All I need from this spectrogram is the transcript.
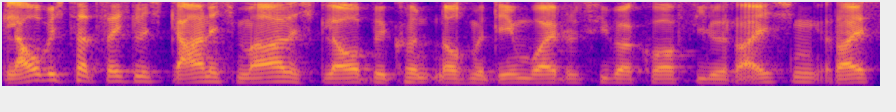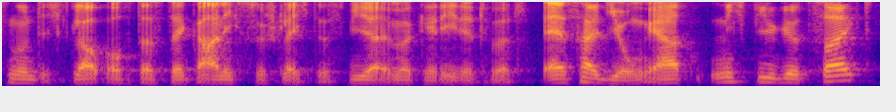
Glaube ich tatsächlich gar nicht mal. Ich glaube, wir könnten auch mit dem Wide Receiver Core viel reichen, reißen und ich glaube auch, dass der gar nicht so schlecht ist, wie er immer geredet wird. Er ist halt jung, er hat nicht viel gezeigt,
